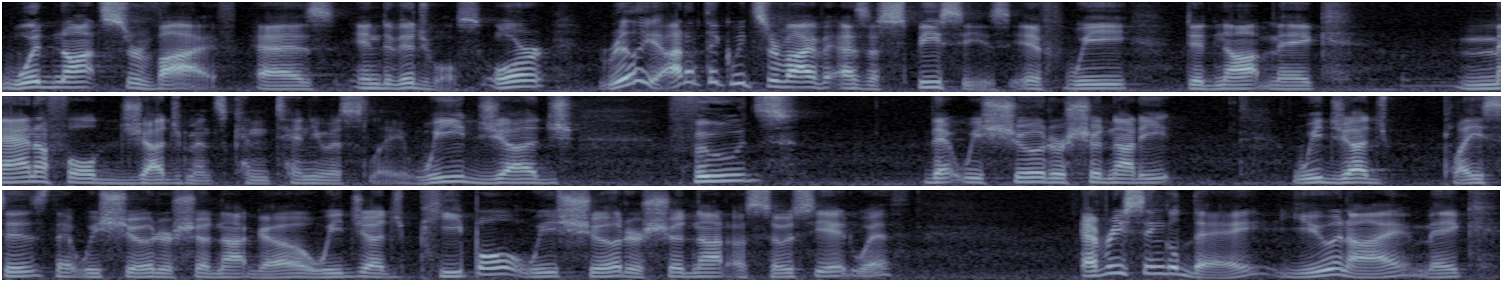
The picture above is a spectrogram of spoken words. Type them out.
would not survive as individuals, or really, I don't think we'd survive as a species if we did not make manifold judgments continuously. We judge foods that we should or should not eat. We judge places that we should or should not go. We judge people we should or should not associate with. Every single day, you and I make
